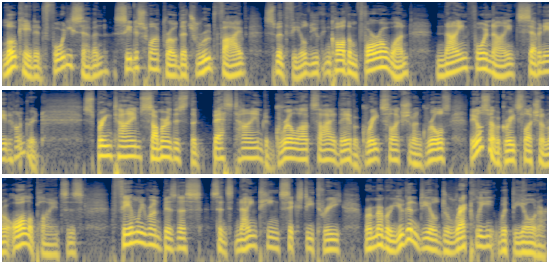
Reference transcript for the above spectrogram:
located 47 Cedar Swamp Road. That's Route 5, Smithfield. You can call them 401 949 7800. Springtime, summer, this is the best time to grill outside. They have a great selection on grills. They also have a great selection on all appliances. Family run business since 1963. Remember, you're going to deal directly with the owner,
